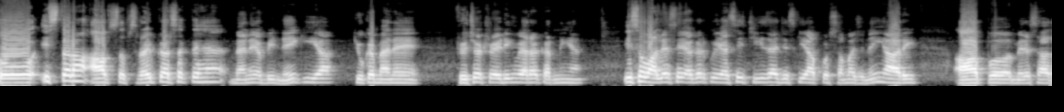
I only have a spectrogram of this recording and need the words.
तो इस तरह आप सब्सक्राइब कर सकते हैं। मैंने अभी नहीं किया, क्योंकि मैंने फ्यूचर ट्रेडिंग वगैरह करनी है। इस हवाले से अगर कोई ऐसी चीज़ है जिसकी आपको समझ नहीं आ रही आप मेरे साथ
